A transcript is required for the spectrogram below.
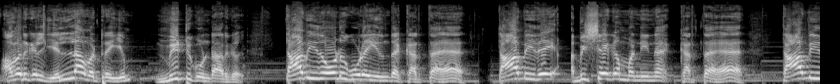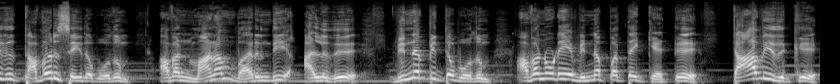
அவர்கள் எல்லாவற்றையும் மீட்டு கொண்டார்கள் தாவீதோடு கூட இருந்த கர்த்தர் தாவீதை அபிஷேகம் பண்ணின கர்த்தர் தாவீது தவறு செய்த போதும் அவன் மனம் வருந்தி அழுது விண்ணப்பித்த போதும் அவனுடைய விண்ணப்பத்தை கேட்டு தாவீதுக்கு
